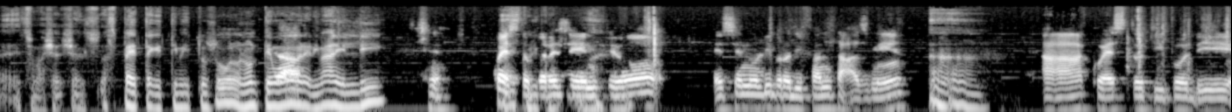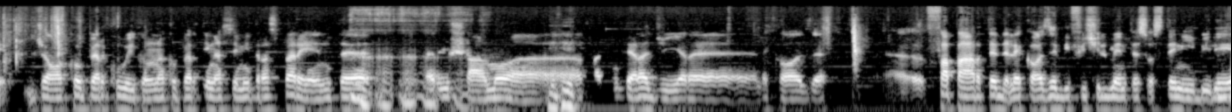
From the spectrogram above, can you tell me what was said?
eh, insomma c'è, c'è, aspetta che ti metto solo, non ti muovere, no. rimani lì. Sì. Questo Eccoli per qua. esempio, essendo un libro di fantasmi, uh-uh. Ha questo tipo di gioco per cui con una copertina semitrasparente uh-uh. riusciamo a, a far interagire le cose fa parte delle cose difficilmente sostenibili.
